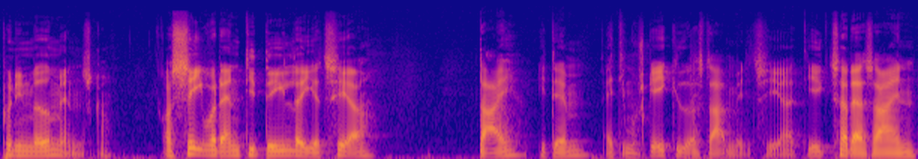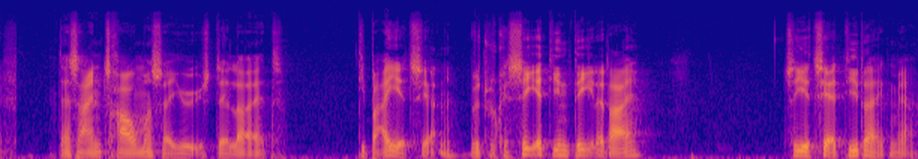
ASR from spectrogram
på dine medmennesker. Og se, hvordan de dele, der irriterer dig i dem, at de måske ikke gider at starte med at meditere, at de ikke tager deres egen, deres egen traumer seriøst, eller at de er bare irriterende. Hvis du kan se, at de er en del af dig, så irriterer de dig ikke mere.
